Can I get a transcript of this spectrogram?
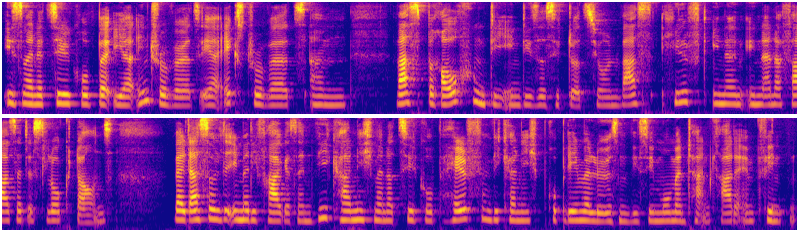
ist meine Zielgruppe eher Introverts, eher Extroverts? Ähm, was brauchen die in dieser Situation? Was hilft ihnen in einer Phase des Lockdowns? Weil das sollte immer die Frage sein, wie kann ich meiner Zielgruppe helfen? Wie kann ich Probleme lösen, die sie momentan gerade empfinden?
